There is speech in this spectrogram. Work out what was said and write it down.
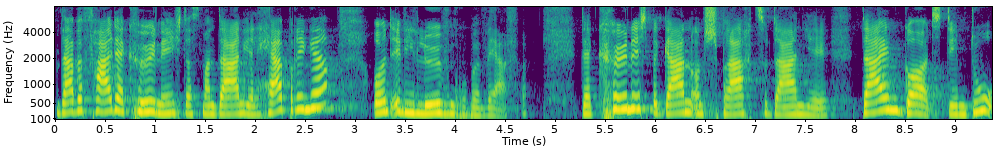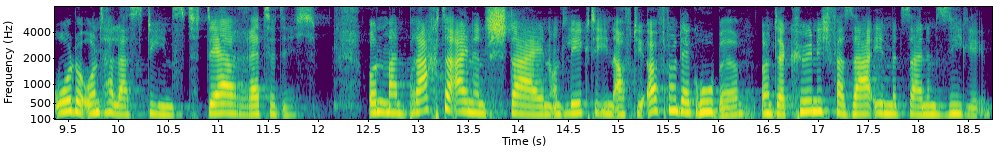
Da befahl der König, dass man Daniel herbringe und in die Löwengrube werfe. Der König begann und sprach zu Daniel, Dein Gott, dem du ohne Unterlass dienst, der rette dich. Und man brachte einen Stein und legte ihn auf die Öffnung der Grube, und der König versah ihn mit seinem Siegel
